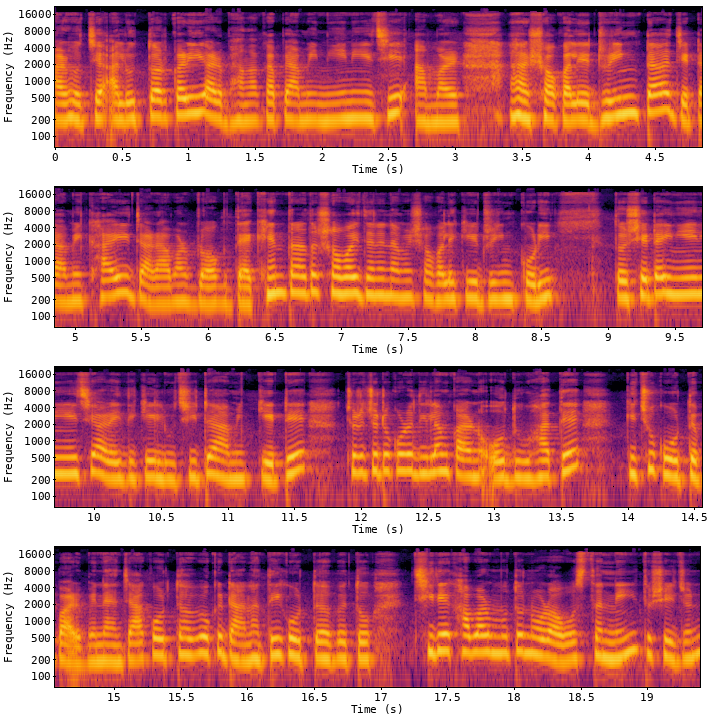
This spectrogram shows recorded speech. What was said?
আর হচ্ছে আলুর তরকারি, আর ভাঙা কাপে আমি নিয়ে নিয়েছি আমার সকালে ড্রিঙ্কটা, যেটা আমি খাই। যারা আমার ব্লগ দেখেন, তারা তো সবাই জানেন আমি সকালে কি ড্রিঙ্ক করি। তো সেটাই নিয়ে নিয়েছি, আর এইদিকে লুচিটা আমি কেটে ছোটো ছোটো করে দিলাম, কারণ ও দু হাতে কিছু করতে পারবে না। যা করতে হবে ওকে ডান হাতেই করতে হবে। তো ছিঁড়ে খাবার মতন ওর অবস্থা নেই, তো সেই জন্য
